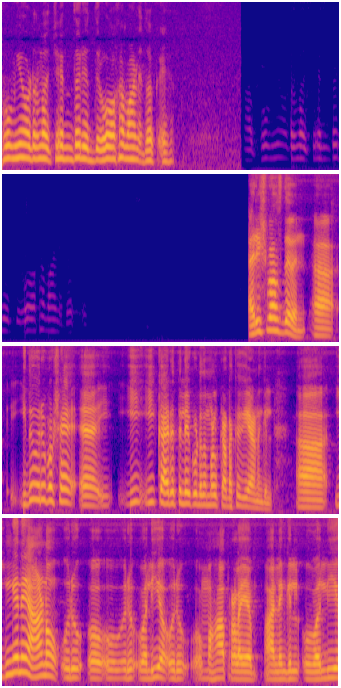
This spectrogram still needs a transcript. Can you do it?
ഭൂമിയോടുള്ള എന്തൊരു ദ്രോഹമാണ് ഇതൊക്കെ. ഹരീഷ് വാസുദേവൻ ഇത് ഒരു പക്ഷേ ഈ ഈ കാര്യത്തിലേക്കൂടെ നമ്മൾ കടക്കുകയാണെങ്കിൽ ഇങ്ങനെയാണോ ഒരു ഒരു വലിയ ഒരു മഹാപ്രളയം അല്ലെങ്കിൽ വലിയ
